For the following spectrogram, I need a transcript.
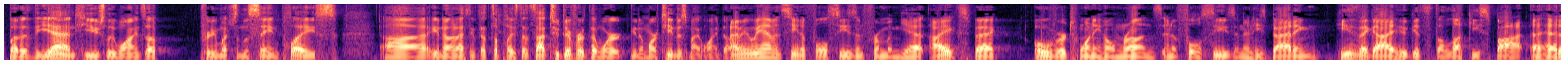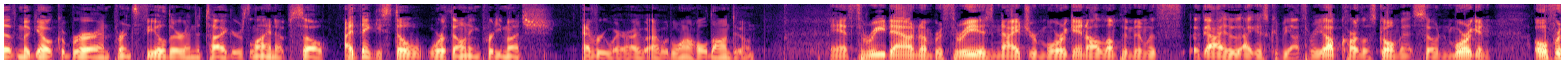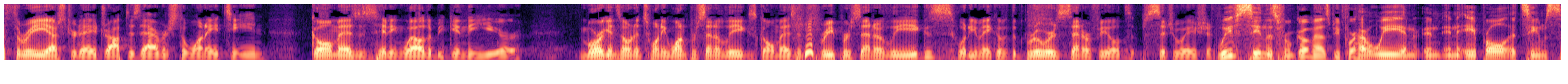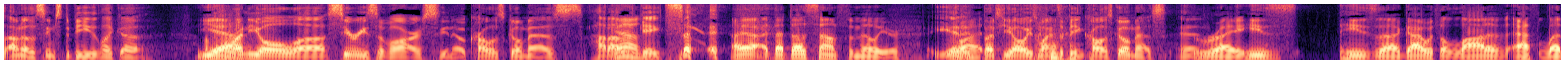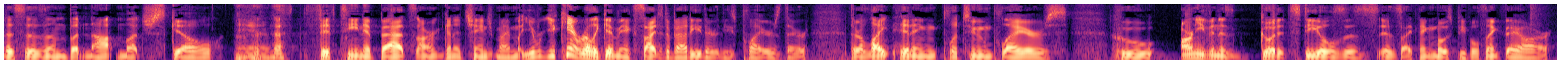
but at the end, he usually winds up pretty much in the same place. Uh, you know, and I think that's a place that's not too different than where you know Martinez might wind up. I mean, we haven't seen a full season from him yet. I expect over 20 home runs in a full season, and he's batting. He's the guy who gets the lucky spot ahead of Miguel Cabrera and Prince Fielder in the Tigers lineup. So I think he's still worth owning pretty much everywhere. I, I would want to hold on to him. And three down, number three is Nyjer Morgan. I'll lump him in with a guy who I guess could be on three up, Carlos Gomez. So Morgan, 0 for 3 yesterday, dropped his average to 118. Gomez is hitting well to begin the year. Morgan's owned in 21% of leagues, Gomez in 3% of leagues. What do you make of the Brewers center field situation? We've seen this from Gomez before, haven't we? In, in, in April, it seems I don't know. It seems to be like a, a Yeah. perennial uh, series of ours. You know, Carlos Gomez, hot out Yeah. of the gates. I, uh, that does sound familiar. Yeah, but, but he always winds up being Carlos Gomez. And right, he's he's a guy with a lot of athleticism, but not much skill. And 15 at bats aren't going to change my mind. You you can't really get me excited about either of these players. They're they're light hitting platoon players who aren't even as good at steals as as I think most people think they are.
